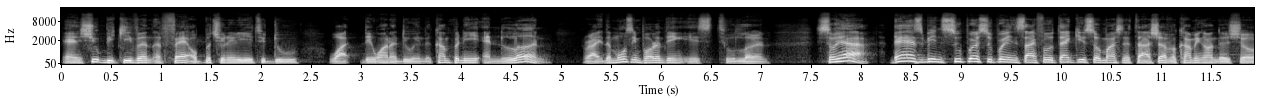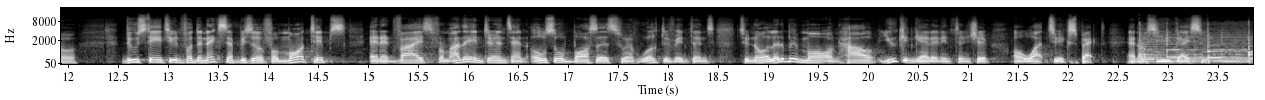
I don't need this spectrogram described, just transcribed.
and should be given a fair opportunity to do what they want to do in the company and learn right the most important thing is to learn so yeah that has been super super insightful. Thank you so much natasha for coming on the show. Do stay tuned for the next episode for more tips and advice from other interns and also bosses who have worked with interns to know a little bit more on how you can get an internship or what to expect. And i'll see you guys soon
